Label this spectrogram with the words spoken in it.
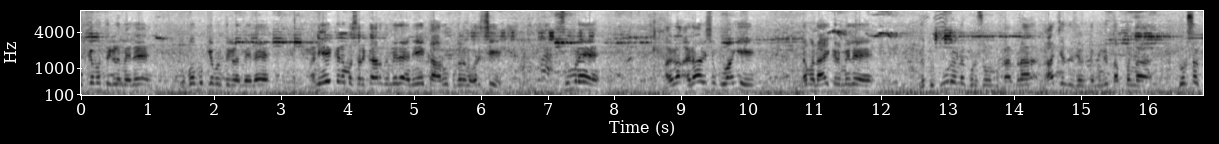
ಮುಖ್ಯಮಂತ್ರಿಗಳ ಮೇಲೆ, ಉಪಮುಖ್ಯಮಂತ್ರಿಗಳ ಮೇಲೆ ಅನೇಕ ನಮ್ಮ ಸರ್ಕಾರದ ಮೇಲೆ ಅನೇಕ ಆರೋಪಗಳನ್ನು ಹೊರಿಸಿ ಸುಮ್ಮನೆ ಅನ ಅನಾವಶ್ಯಕವಾಗಿ ನಮ್ಮ ನಾಯಕರ ಮೇಲೆ ಇವತ್ತು ದೂರನ್ನು ಕೊಡಿಸುವ ಮುಖಾಂತರ ರಾಜ್ಯದ ಜನತೆ ಮುಂದೆ ತಪ್ಪನ್ನು ತೋರ್ಸೋಕೆ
